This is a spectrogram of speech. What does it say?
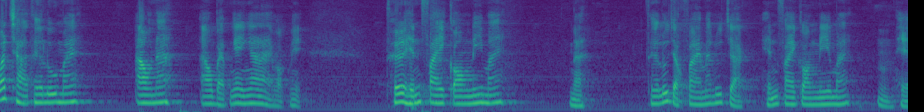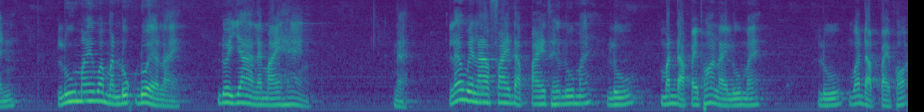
วัดฉาเธอรู้ไหม เอานะ เอาแบบง่ายๆ บอกนี่ เธอเห็นไฟกองนี้ไหมนะ เธอรู้จักไฟไหมรู้จัก เห็นไฟกองนี้ไหมอืมเห็น รู้ไหมว่ามันลุกด้วยอะไร ด้วยหญ้าและไม้แห้ง นะ แล้วเวลาไฟดับไป เธอรู้ไหม รู้ มันดับไปเพราะอะไรรู้ไหม รู้ว่าดับไปเพราะ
